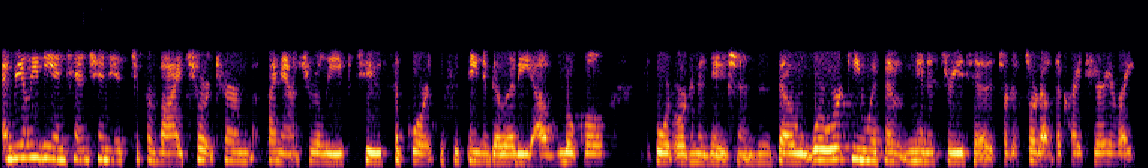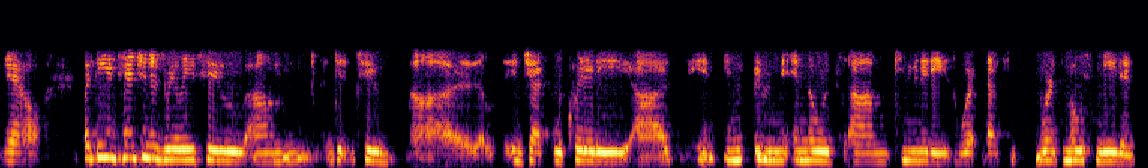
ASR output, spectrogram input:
and really the intention is to provide short-term financial relief to support the sustainability of local sport organizations, and so we're working with the ministry to sort of sort out the criteria right now. But the intention is really to um, to uh, inject liquidity uh, in, in in those um, communities where that's where it's most needed,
